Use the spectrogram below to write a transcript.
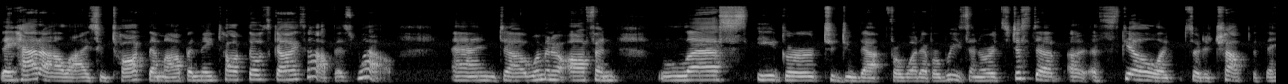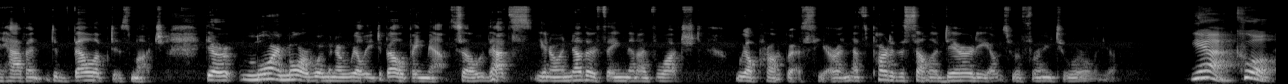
They had allies who talked them up, and they talked those guys up as well. And uh, women are often less eager to do that for whatever reason, or it's just a, a, a, skill, a sort of chop that they haven't developed as much. There, more and more women are really developing that. So that's you know another thing that I've watched real progress here, and that's part of the solidarity I was referring to earlier. Yeah, cool.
